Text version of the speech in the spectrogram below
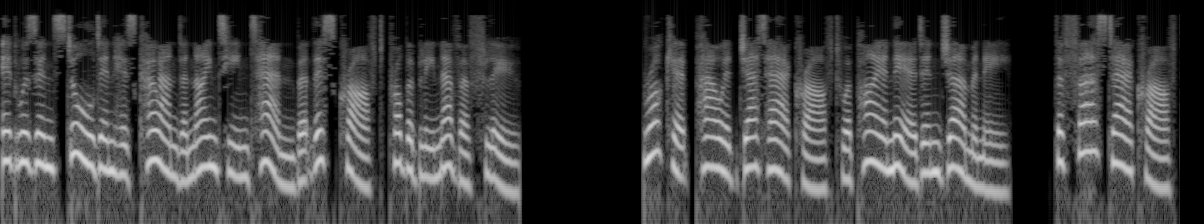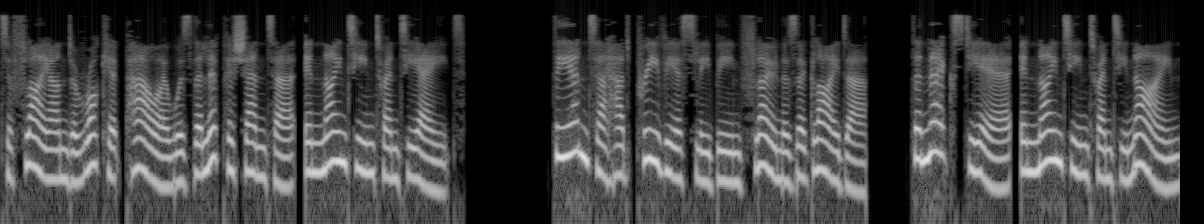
It was installed in his Coanda 1910 but this craft probably never flew. Rocket-powered jet aircraft were pioneered in Germany. The first aircraft to fly under rocket power was the Lippisch Ente, in 1928. The Ente had previously been flown as a glider. The next year, in 1929,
